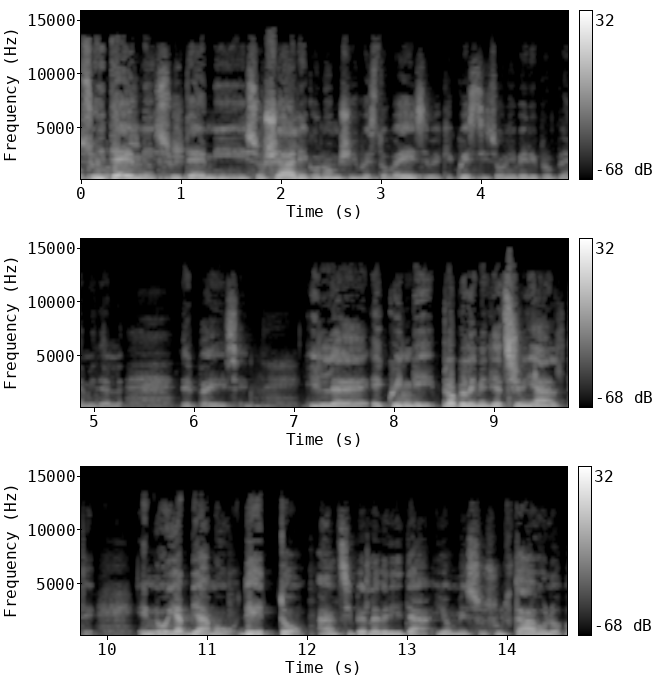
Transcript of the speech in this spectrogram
sui temi, sui temi sociali e economici di questo Paese, perché questi sono i veri problemi del, del Paese. Il, e quindi proprio le mediazioni alte. E noi abbiamo detto, anzi per la verità, io ho messo sul tavolo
